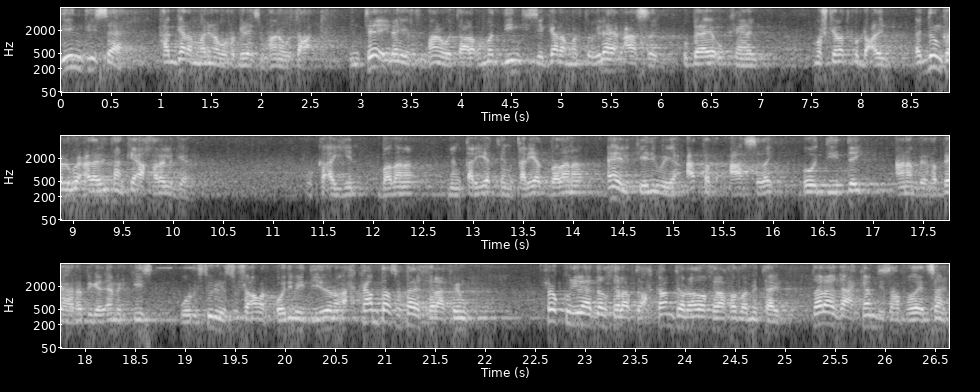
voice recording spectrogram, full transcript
diintiisa ha garab marina buu rabbi ilahi subxaana wa tacaala intee ilaahay subxaana wa tacaala ummad diintiisa garab marto oo ilaahay caasay uu balaayo u keenay mushkilad ku dhacday adduunka lagu cadaab intaan kii aakhare la gaaro وكأين بدنا من قرية قرية بدنا أهل كذي ويا عتب عاصدي أو ديدي عن أمر ربها ربي قد أمر كيس ورسوله يسوع أمر قودي بيديدون أحكام تاسو كذا خلافهم حكم إلى هذا الخلاف أحكام ترى هذا خلاف الله متاعي طلاق أحكام تسحفظيت سنة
